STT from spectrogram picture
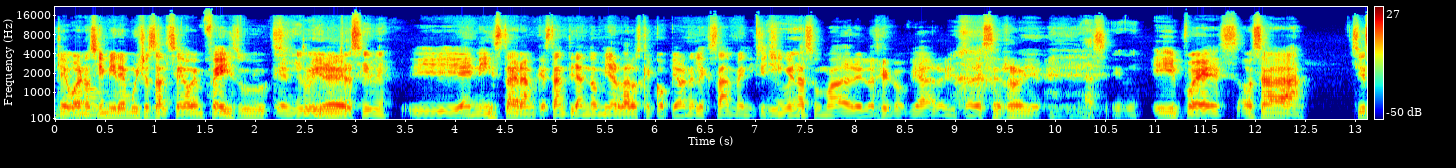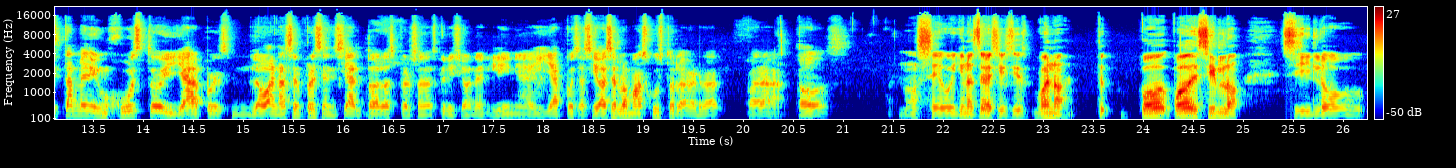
Que no. bueno, sí miré mucho salseo en Facebook, en Sí, Twitter sí, güey. y en Instagram que están tirando mierda a los que copiaron el examen y que Sí, chinguen a su madre los que copiaron y todo ese rollo. Ya sé, güey. Y pues, o sea, sí está medio injusto y ya pues lo van a hacer presencial todas las personas que lo hicieron en línea y ya pues así va a ser lo más justo, la verdad, para todos. No sé, güey, yo no sé decir si es. Bueno, puedo, puedo decirlo. Si lo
